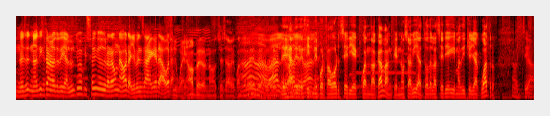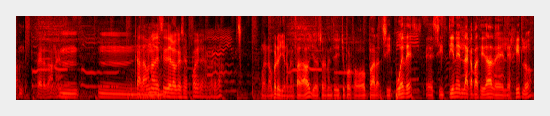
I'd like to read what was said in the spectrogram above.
No, no dijeron el otro día, el último episodio durará una hora. Yo pensaba que era ahora. Sí, bueno, pero no se sabe cuándo Ah, es. Deja, de- vale, deja vale, de decirme, vale. por favor, series cuando acaban, que no sabía todas las series y me has dicho ya cuatro. Hostia, perdón, ¿eh? Mm, mm, Cada uno decide lo que es spoiler, ¿verdad? Bueno, pero yo no me he enfadado. Yo solamente he dicho, por favor, para, si puedes, eh, si tienes la capacidad de elegirlo,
